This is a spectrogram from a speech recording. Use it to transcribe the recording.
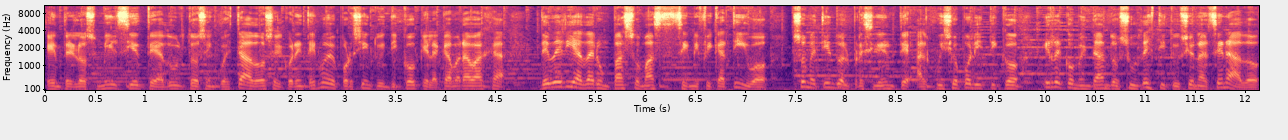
Entre los 1.007 adultos encuestados, el 49% indicó que la Cámara Baja debería dar un paso más significativo, sometiendo al presidente al juicio político y recomendando su destitución al Senado,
